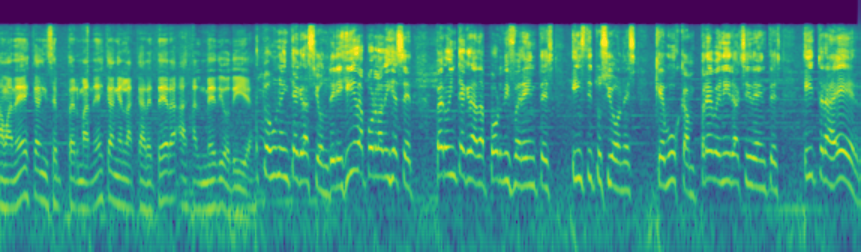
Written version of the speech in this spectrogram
amanezcan y se permanezcan en la carretera hasta el mediodía. Esto es una integración dirigida por la DGCET, pero integrada por diferentes instituciones que buscan prevenir accidentes y traer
